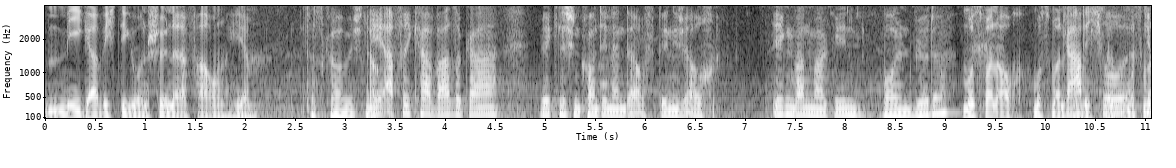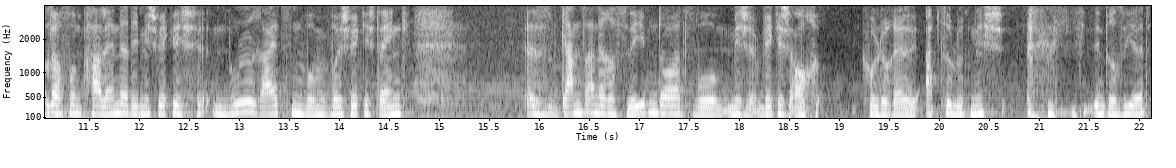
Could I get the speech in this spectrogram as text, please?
mega wichtige und schöne Erfahrung hier. Das glaube ich. Nee, Afrika war sogar wirklich ein Kontinent, auf den ich auch irgendwann mal gehen wollen würde. Muss man auch, muss man, finde ich. so, es gibt auch so ein paar Länder, die mich wirklich null reizen, wo, wo ich wirklich denke, es ist ein ganz anderes Leben dort, wo mich wirklich auch kulturell absolut nicht interessiert.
